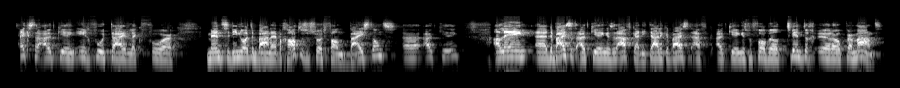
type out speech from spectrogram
extra uitkering ingevoerd tijdelijk voor mensen die nooit een baan hebben gehad. Dus een soort van bijstandsuitkering. Alleen de bijstandsuitkering in Zuid-Afrika, die tijdelijke bijstandsuitkering is bijvoorbeeld 20 euro per maand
